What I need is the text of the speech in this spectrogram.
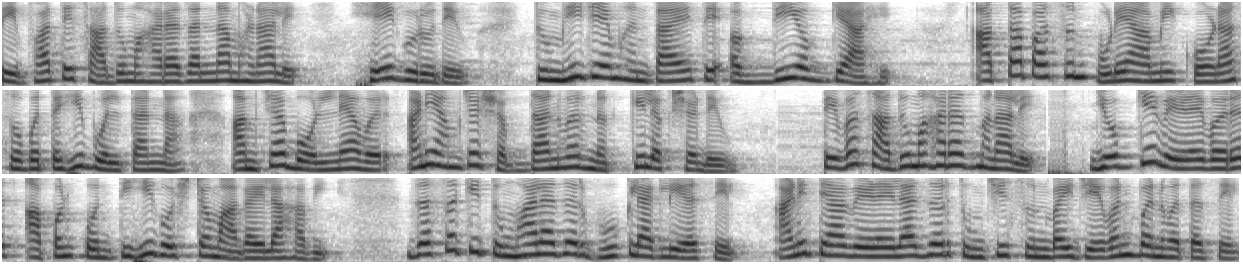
तेव्हा ते साधू महाराजांना म्हणाले हे गुरुदेव तुम्ही जे म्हणताय ते अगदी योग्य आहे. आतापासून पुढे आम्ही कोणासोबतही बोलताना आमच्या बोलण्यावर आणि आमच्या शब्दांवर नक्की लक्ष देऊ. तेव्हा साधू महाराज म्हणाले योग्य वेळेवरच आपण कोणतीही गोष्ट मागायला हवी. जसं की तुम्हाला जर भूक लागली असेल आणि त्या वेळेला जर तुमची सुनबाई जेवण बनवत असेल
